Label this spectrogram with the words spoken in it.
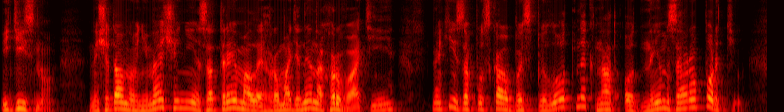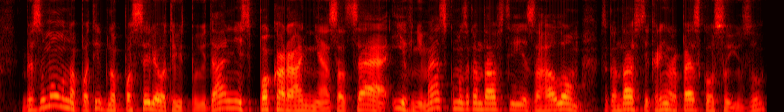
І дійсно, нещодавно в Німеччині затримали громадянина Хорватії, який запускав безпілотник над одним з аеропортів. Безумовно, потрібно посилювати відповідальність, покарання за це і в німецькому законодавстві, і загалом в законодавстві країн Європейського Союзу,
